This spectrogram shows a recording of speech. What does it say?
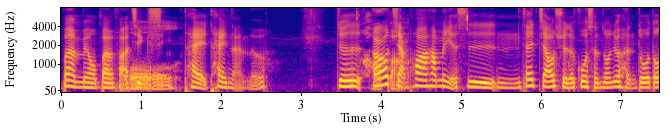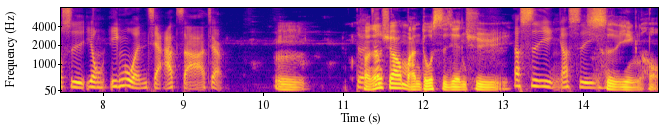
不然没有办法进行，哦、太太难了。就是然后讲话，他们也是嗯，在教学的过程中就很多都是用英文夹杂这样，嗯。反正需要蛮多时间去要适应，要适应适应哈。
